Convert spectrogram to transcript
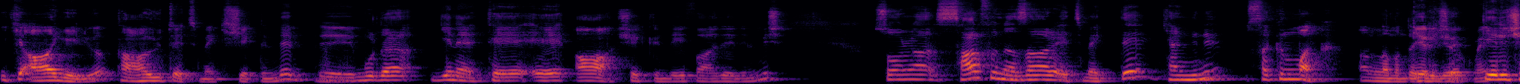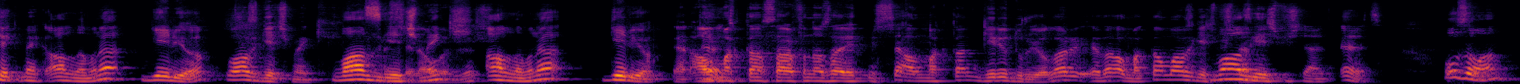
iki A geliyor. Taahhüt etmek şeklinde. Ee, burada yine T, E, A şeklinde ifade edilmiş. Sonra sarfı nazar etmek de kendini sakınmak anlamında Geri geliyor. çekmek. Geri çekmek anlamına geliyor Vazgeçmek. vazgeçmek olabilir. anlamına geliyor. Yani Evet. almaktan sarfı nazar etmişse almaktan geri duruyorlar ya da almaktan vazgeçmişler. Vazgeçmişler. Evet. O zaman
